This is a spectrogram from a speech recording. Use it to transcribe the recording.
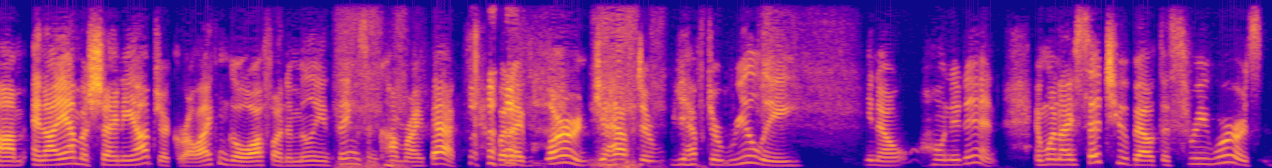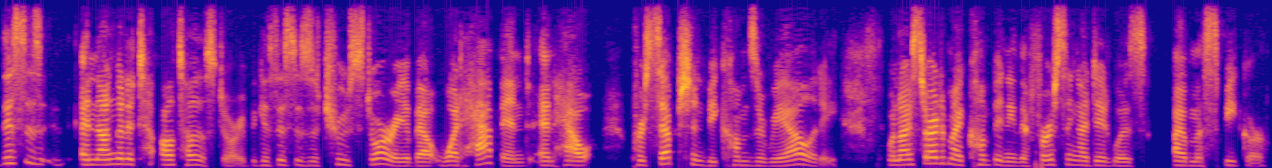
Um, and I am a shiny object girl. I can go off on a million things and come right back. But I've learned you have to you have to really, you know, hone it in. And when I said to you about the three words, this is, and I'm going to I'll tell a story because this is a true story about what happened and how perception becomes a reality. When I started my company, the first thing I did was I'm a speaker.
